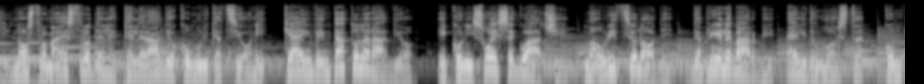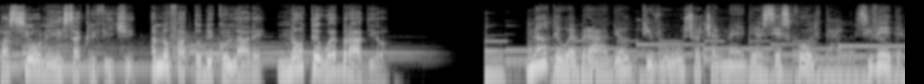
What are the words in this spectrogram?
il nostro maestro delle teleradiocomunicazioni che ha inventato la radio e con i suoi seguaci Maurizio Lodi, Gabriele Barbi, Eli The Worst, con passione e sacrifici hanno fatto decollare Note Web Radio. Note Web Radio, TV, social media si ascolta, si vede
